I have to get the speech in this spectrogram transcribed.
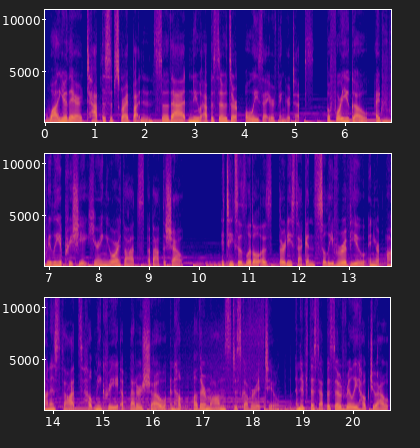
While you're there, tap the subscribe button so that new episodes are always at your fingertips. Before you go, I'd really appreciate hearing your thoughts about the show. It takes as little as 30 seconds to leave a review, and your honest thoughts help me create a better show and help other moms discover it too. And if this episode really helped you out,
